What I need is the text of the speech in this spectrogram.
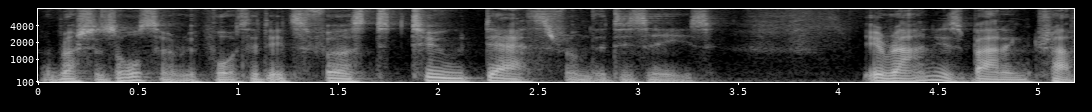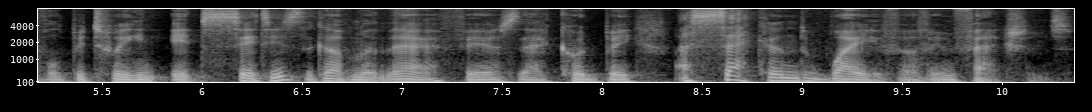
Russia's also reported its first two deaths from the disease. Iran is banning travel between its cities. The government there fears there could be a second wave of infections.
